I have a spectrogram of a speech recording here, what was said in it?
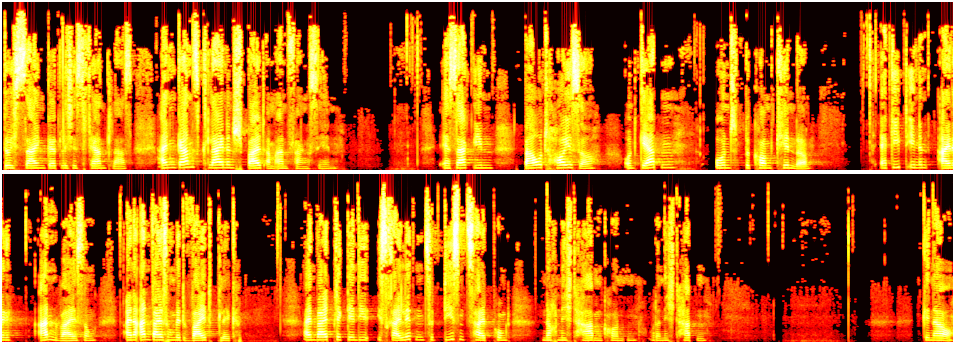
durch sein göttliches Fernglas einen ganz kleinen Spalt am Anfang sehen. Er sagt ihnen, baut Häuser und Gärten und bekommt Kinder. Er gibt ihnen eine Anweisung, eine Anweisung mit Weitblick. Ein Weitblick, den die Israeliten zu diesem Zeitpunkt noch nicht haben konnten oder nicht hatten. Genau.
